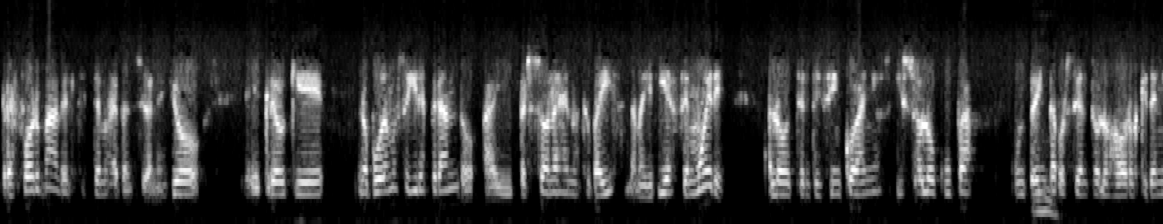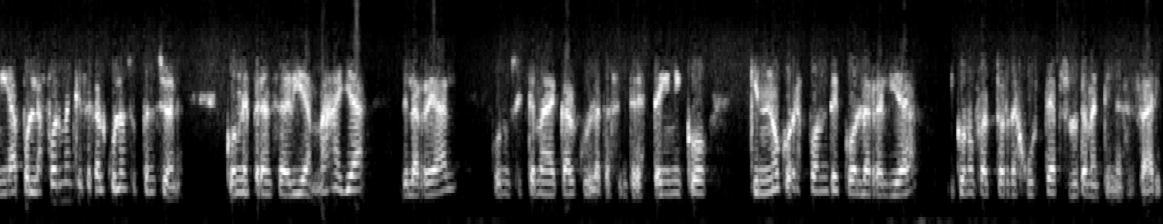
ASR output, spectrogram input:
reforma del sistema de pensiones. Yo eh, creo que no podemos seguir esperando. Hay personas en nuestro país, la mayoría se muere a los 85 años y solo ocupa un 30% de los ahorros que tenía por la forma en que se calculan sus pensiones, con una esperanza de vida más allá de la real, con un sistema de cálculo de la tasa de interés técnico que no corresponde con la realidad con un factor de ajuste absolutamente innecesario.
